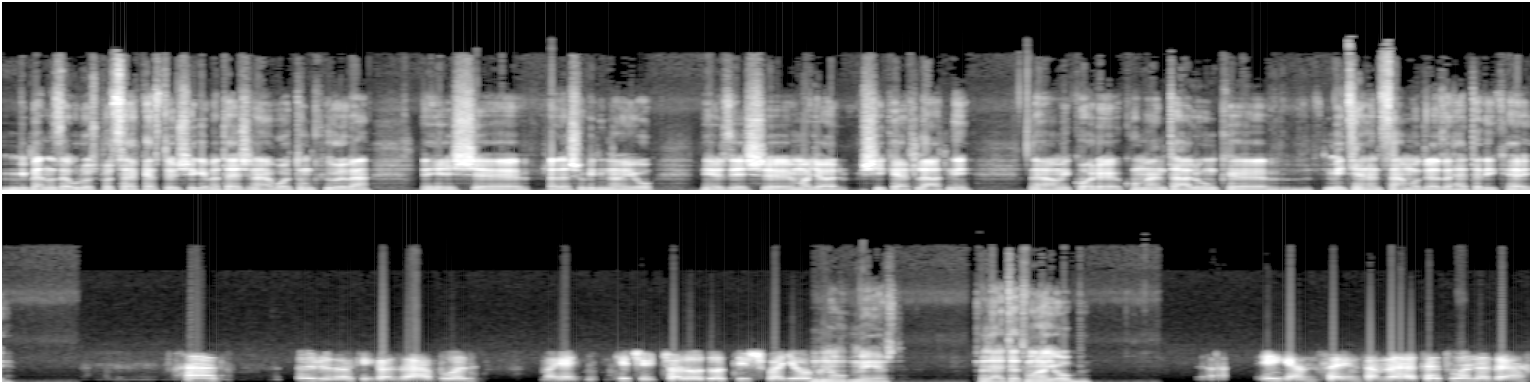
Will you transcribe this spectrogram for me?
mi benne az Eurósport szerkesztőségében teljesen el voltunk külve, és ráadásul mindig nagyon jó érzés magyar sikert látni, amikor kommentálunk. Mit jelent számodra ez a hetedik hely? Hát örülök igazából, meg egy kicsit csalódott is vagyok. No, miért? Lehetett volna jobb? Igen, szerintem lehetett volna, de,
